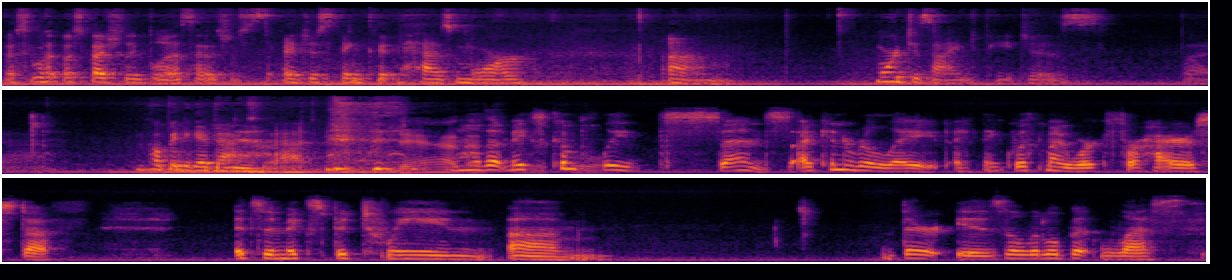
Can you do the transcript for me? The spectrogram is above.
especially Bliss, I was just I just think it has more um, more designed pages, I'm hoping to get back to that. yeah, No, that makes really cool. complete sense. I can relate. I think with my work for hire stuff, it's a mix between um, there is a little bit less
